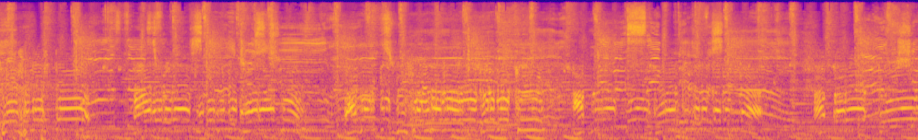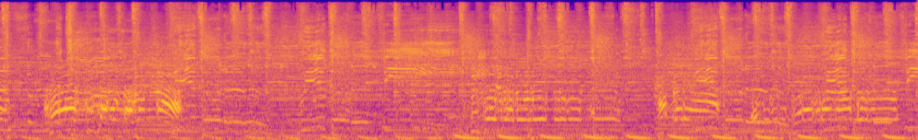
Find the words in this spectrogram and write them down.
যে সমস্ত মা বোনেরা ছোট ছোট ভাইরা আছে। তাদেরকে বিশেষভাবে অনুরোধ করব কি আপনারা আপনারা কেউ ঘোড়ার পিছনে যাবেন না। বিশেষভাবে অনুরোধ করব কি আপনারা এদিকে না করে অতি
